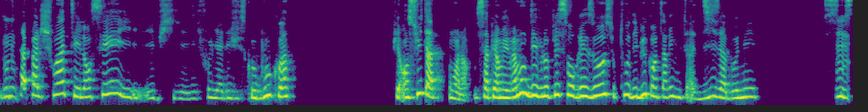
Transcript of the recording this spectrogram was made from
Donc mm. t'as pas le choix, t'es lancé, et puis il faut y aller jusqu'au bout, quoi. Puis ensuite, voilà, ça permet vraiment de développer son réseau, surtout au début quand tu arrives où tu as 10 abonnés. C'est mm.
